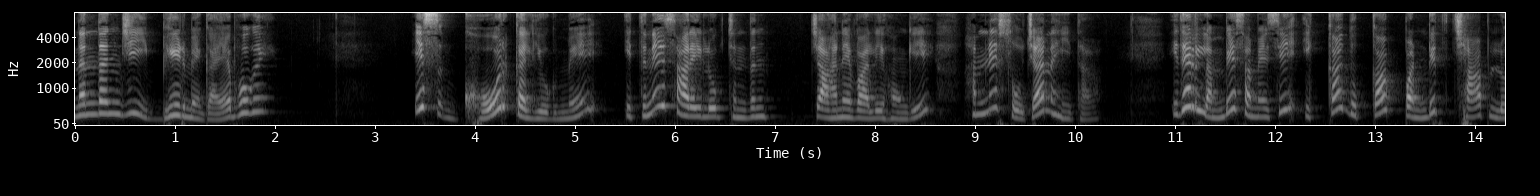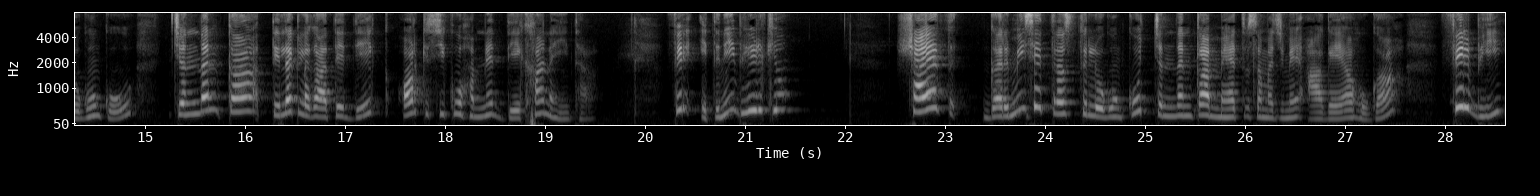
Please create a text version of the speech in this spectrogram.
नंदन जी भीड़ में गायब हो गए। इस घोर कलयुग में इतने सारे लोग चंदन चाहने वाले होंगे, हमने सोचा नहीं था। इधर लंबे समय से इक्का दुक्का पंडित छाप लोगों को चंदन का तिलक लगाते देख और किसी को हमने देखा नहीं था। फिर इतनी भीड़ क्यों? शायद गर्मी से त्रस्त लोगों को चंदन का महत्व समझ में आ गया होगा। फिर भी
